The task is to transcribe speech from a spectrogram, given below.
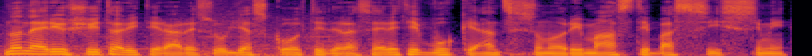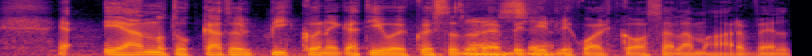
non è riuscito a ritirare sugli ascolti della serie TV che anzi sono rimasti bassissimi e, e hanno toccato il picco negativo e questo dovrebbe eh, sì. dirgli qualcosa alla Marvel.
